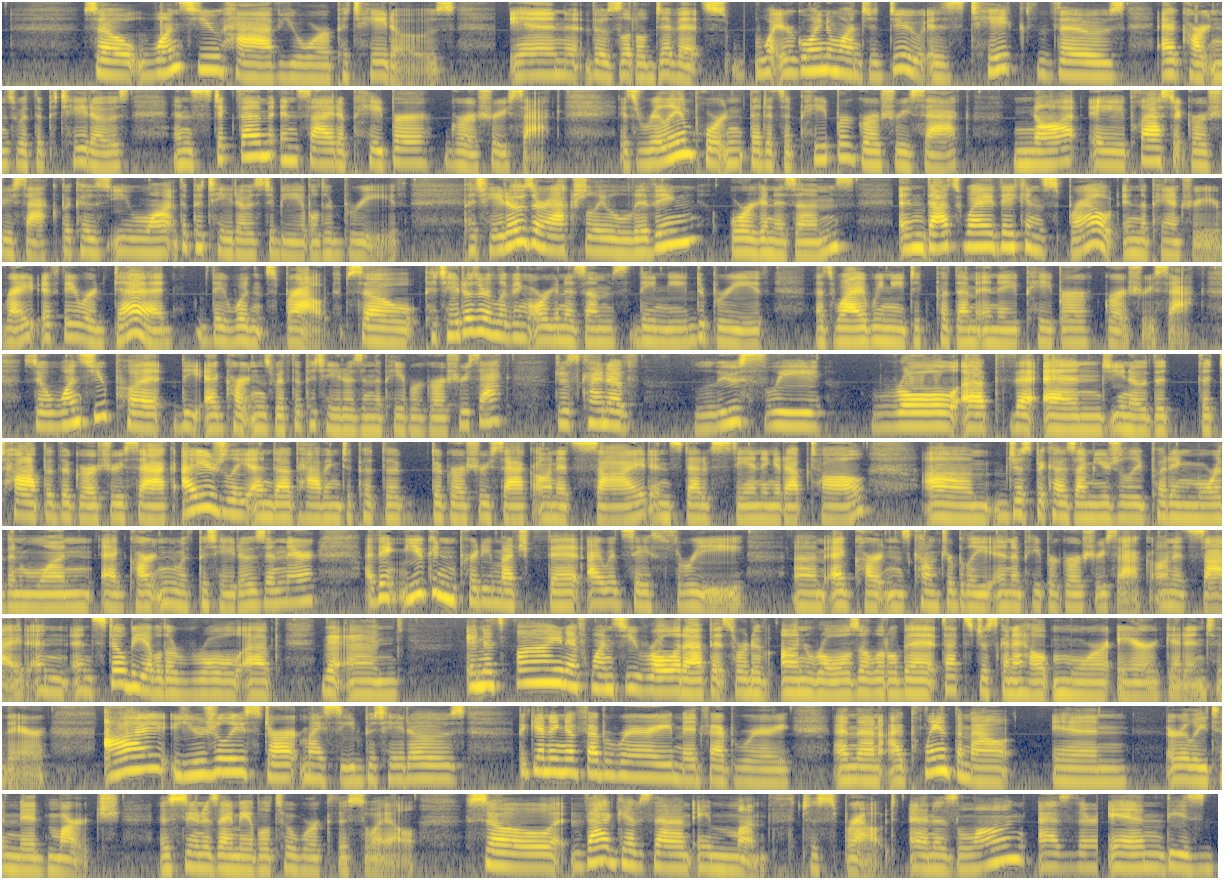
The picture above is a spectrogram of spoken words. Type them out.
So once you have your potatoes, in those little divots, what you're going to want to do is take those egg cartons with the potatoes and stick them inside a paper grocery sack. It's really important that it's a paper grocery sack, not a plastic grocery sack, because you want the potatoes to be able to breathe. Potatoes are actually living organisms and that's why they can sprout in the pantry, right? If they were dead, they wouldn't sprout. So, potatoes are living organisms. They need to breathe. That's why we need to put them in a paper grocery sack. So, once you put the egg cartons with the potatoes in the paper grocery sack, just kind of loosely roll up the end, you know, the, the top of the grocery sack. I usually end up having to put the, the grocery sack on its side instead of standing it up tall, um, just because I'm usually putting more than one egg carton with potatoes in there. I think you can pretty much fit, I would say, three. Um, egg cartons comfortably in a paper grocery sack on its side and, and still be able to roll up the end and it's fine if once you roll it up, it sort of unrolls a little bit. That's just going to help more air get into there. I usually start my seed potatoes beginning of February, mid February, and then I plant them out in early to mid March as soon as I'm able to work the soil. So that gives them a month to sprout. And as long as they're in these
